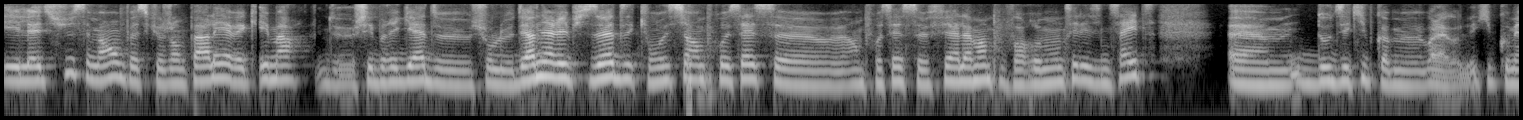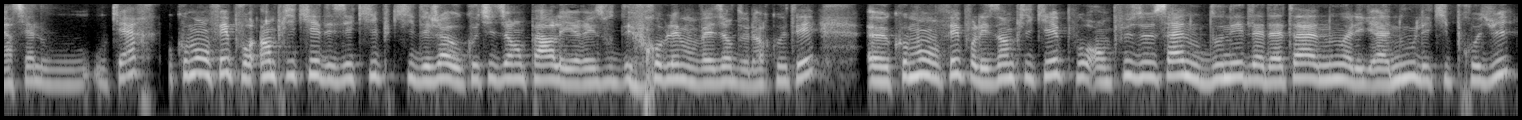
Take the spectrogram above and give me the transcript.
Et là-dessus, c'est marrant parce que j'en parlais avec Emma de chez Brigade euh, sur le dernier épisode, qui ont aussi un process, euh, un process fait à la main pour pouvoir remonter les insights. Euh, d'autres équipes comme voilà l'équipe commerciale ou, ou, care. Comment on fait pour impliquer des équipes qui déjà au quotidien parlent et résoudent des problèmes, on va dire, de leur côté? Comment on fait pour les impliquer pour, en plus de ça, nous donner de la data à nous, à nous l'équipe produit,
